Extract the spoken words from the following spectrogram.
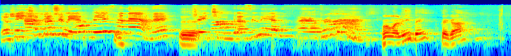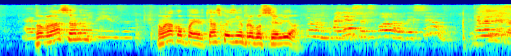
É o jeitinho A gente brasileiro. improvisa, né? Né? É. Jeitinho brasileiro. É verdade. Vamos ali, bem? Pegar? A Vamos lá, Sandra? improvisa. Vamos lá, companheiro. Tem umas coisinhas pra você ali, ó. Cadê sua esposa? Ela desceu? Ela desceu.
